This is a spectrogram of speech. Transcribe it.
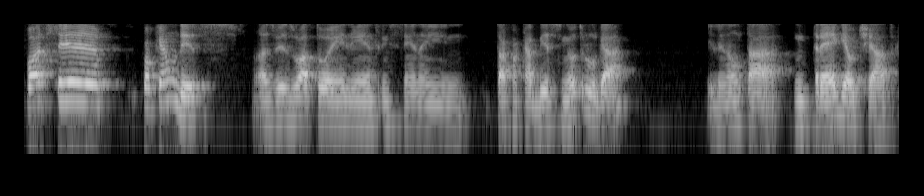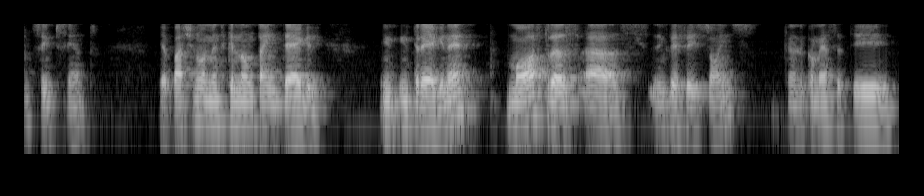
pode ser qualquer um desses. Às vezes o ator ele entra em cena e está com a cabeça em outro lugar. Ele não está entregue ao teatro 100%. E a partir do momento que ele não está entregue, entregue, né? Mostra as, as imperfeições, então ele começa a ter,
